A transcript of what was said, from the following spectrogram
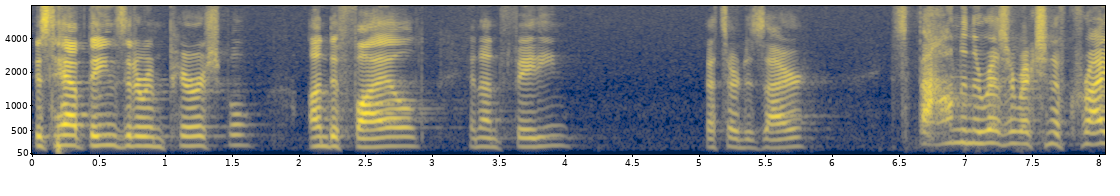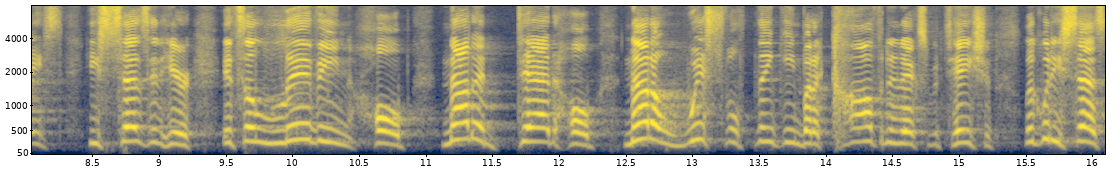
Is to have things that are imperishable, undefiled, and unfading. That's our desire. It's found in the resurrection of Christ. He says it here. It's a living hope, not a dead hope, not a wishful thinking, but a confident expectation. Look what he says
